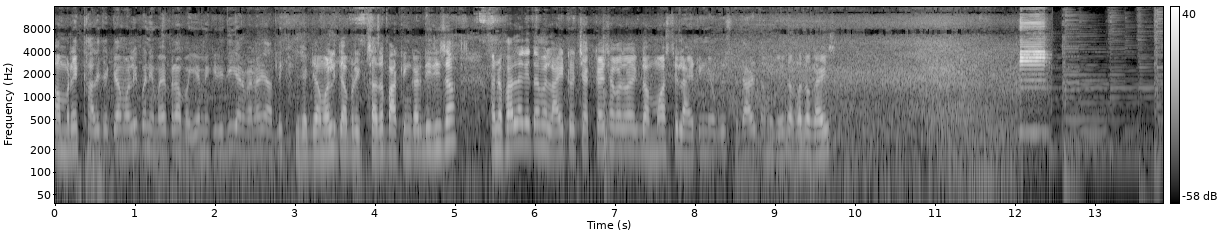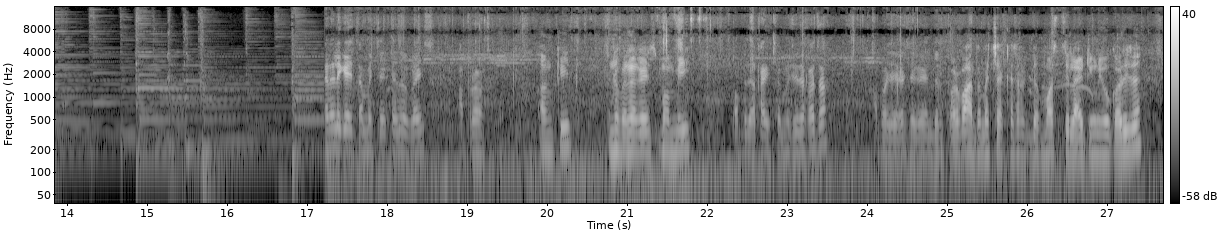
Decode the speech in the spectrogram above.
અમને ખાલી જગ્યા મળી, પણ એમાં પેલા ભાઈએ મૂકી દીધી અને પહેલાં આટલી ખાલી જગ્યા મળી, તો આપણે રિક્ષા તો પાર્કિંગ કરી દીધી છે. અને ફાઇનલ કે તમે લાઇટો ચેક કરી શકો છો, એકદમ મસ્ત લાઇટિંગ ને બધું સજાવ્યું તમે જોઈ શકો છો ગાઈશ ફાઇનલી ગાઈસ તમે ચેક કરશો ગાઈશ આપણો અંકિત અને પહેલાં ગાઈસ મમ્મી, પપ્પા બધા ખાઈ, તમે જોઈ શકો છો. આપણે જઈ રહ્યા છે અંદર ફરવા તમે ચેક કરશો એકદમ મસ્ત લાઇટિંગ એવું કર્યું છે.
